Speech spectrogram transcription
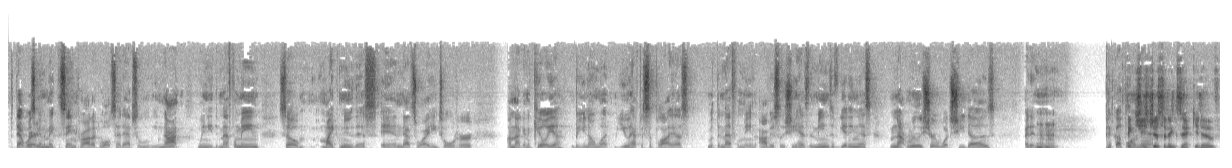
but that was Right. going to make the same product. Walt said, absolutely not. We need the methylamine. So Mike knew this, and that's why he told her, I'm not going to kill you, but you know what? You have to supply us with the methylamine. Obviously, she has the means of getting this. I'm not really sure what she does. I didn't mm-hmm. pick up I think she's that. just an executive.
